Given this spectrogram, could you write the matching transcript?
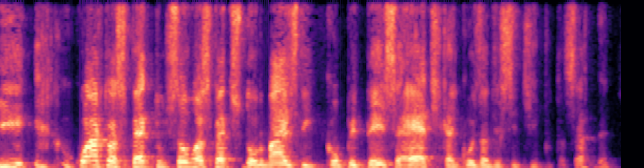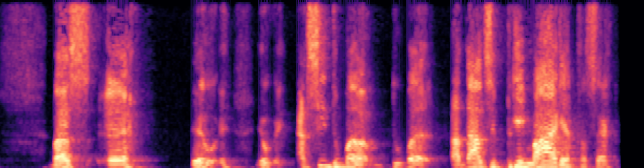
E, e, o quarto aspecto são aspectos normais de competência, ética e coisa desse tipo, tá certo? Né? Mas é, eu, eu, assim, de uma, de uma análise primária, tá certo?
